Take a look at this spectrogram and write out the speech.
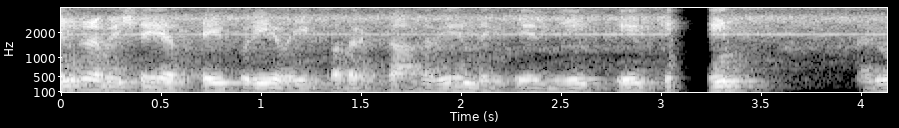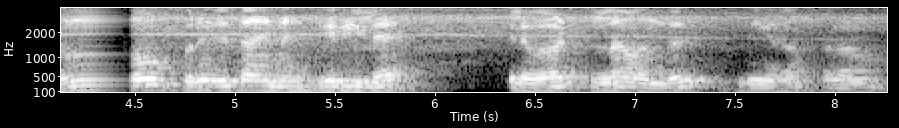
என்ற விஷயத்தை புரிய வைப்பதற்காகவே இந்த கேள்வியை கேட்டேன். அது ஒன்றும் புரிஞ்சுதான் என்னன்னு தெரியல. சில வேர்ட்ஸ் எல்லாம் வந்து நீங்கள் தான் சொல்லணும்.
